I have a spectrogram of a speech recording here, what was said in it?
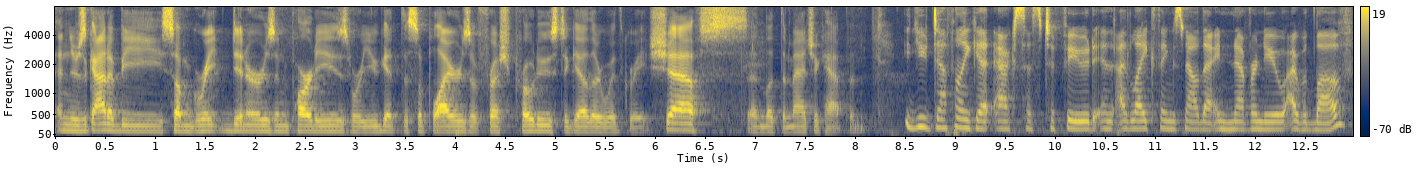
and there's got to be some great dinners and parties where you get the suppliers of fresh produce together with great chefs and let the magic happen. You definitely get access to food, and I like things now that I never knew I would love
